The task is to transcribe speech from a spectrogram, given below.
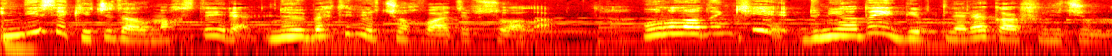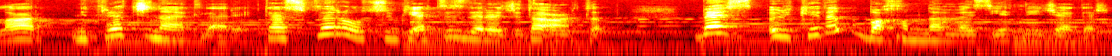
İndi isə keçid almaq istəyirəm növbəti bir çox vacib suala. Vurğuladın ki, dünyada LGBT-lərə qarşı hücumlar, nifrət cinayətləri, təəssüflər olsun ki, hədsiz dərəcədə artıb. Bəs ölkədə bu baxımdan vəziyyət necədir?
